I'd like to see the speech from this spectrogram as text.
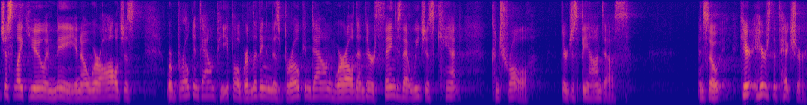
just like you and me. You know, we're all just, we're broken down people. We're living in this broken down world, and there are things that we just can't control. They're just beyond us. And so here, here's the picture.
